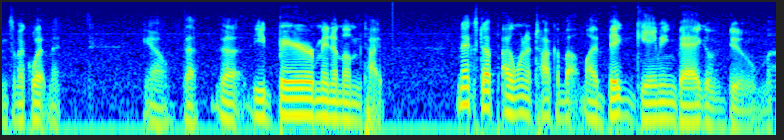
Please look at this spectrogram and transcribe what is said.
and some equipment. You know, the the the bare minimum type. Next up, I want to talk about my big gaming bag of doom.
